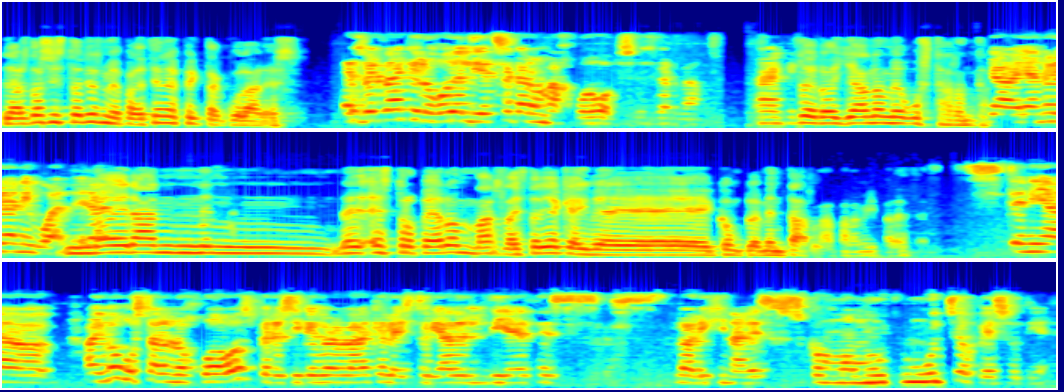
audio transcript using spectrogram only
las dos historias me parecían espectaculares. Es verdad que luego del 10 sacaron más juegos, es verdad. Ah, Pero ya no me gustaron tanto. Ya, ya no eran igual. No Eran, mm, Estropearon más la historia que eh, complementarla, para mi parecer. tenía... A mí me gustaron los juegos, pero sí que es verdad que la historia del 10 es... es- la original es como mu- mucho peso tiene,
